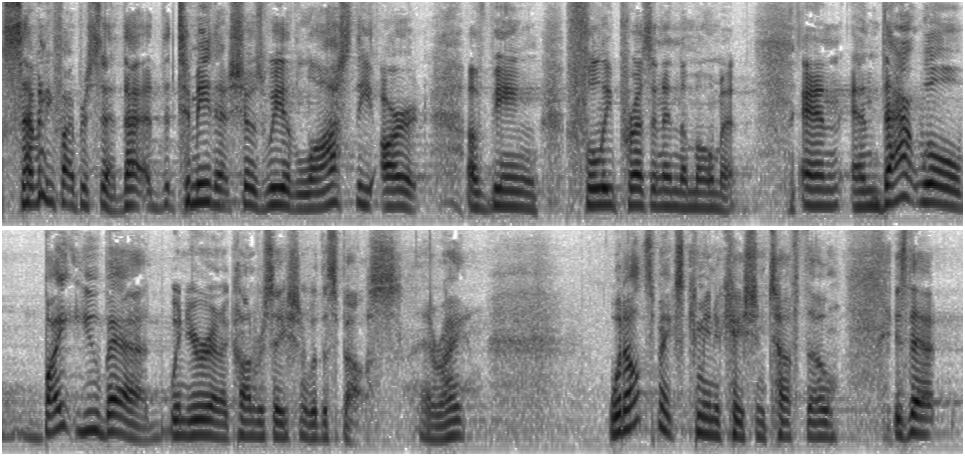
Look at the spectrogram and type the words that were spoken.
75%. That, to me, that shows we have lost the art of being fully present in the moment. And, and that will bite you bad when you're in a conversation with a spouse, right? What else makes communication tough, though, is that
